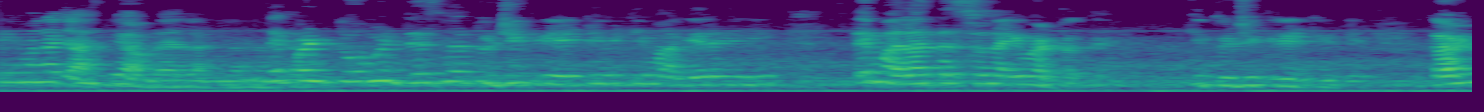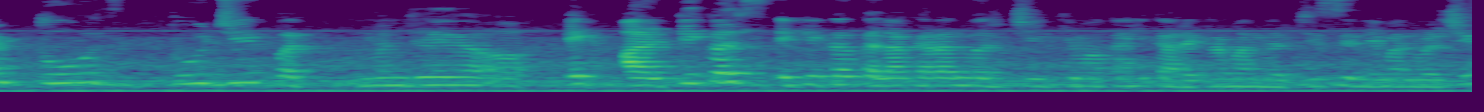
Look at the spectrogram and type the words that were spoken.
ते मला जास्ती आवडायला लागलं नाही. पण तू म्हणतेस ना तुझी क्रिएटिव्हिटी मागे राहिली ते मला तसं नाही वाटत आहे की तुझी क्रिएटिव्हिटी कारण तू तू जी पत म्हणजे एक आर्टिकल्स एकेका कलाकारांवरची किंवा काही कार्यक्रमांवरची सिनेमांवरची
